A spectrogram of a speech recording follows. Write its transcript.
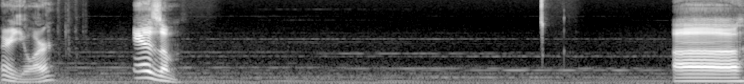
There you are. Asm. Uh...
